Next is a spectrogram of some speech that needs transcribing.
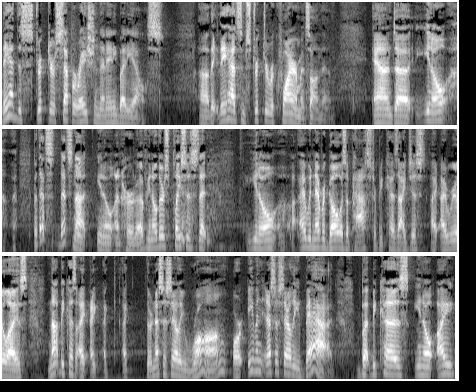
they had this stricter separation than anybody else. Uh, they, they had some stricter requirements on them. And, uh, you know, but that's, that's not, you know, unheard of. You know, there's places that, you know, I would never go as a pastor because I just, I, I realize, not because I, I, I, I they're necessarily wrong or even necessarily bad, but because, you know, I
